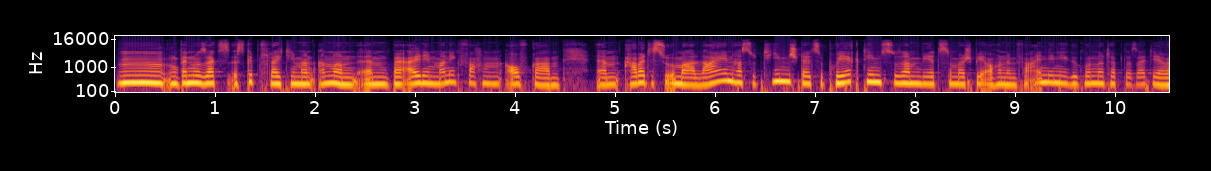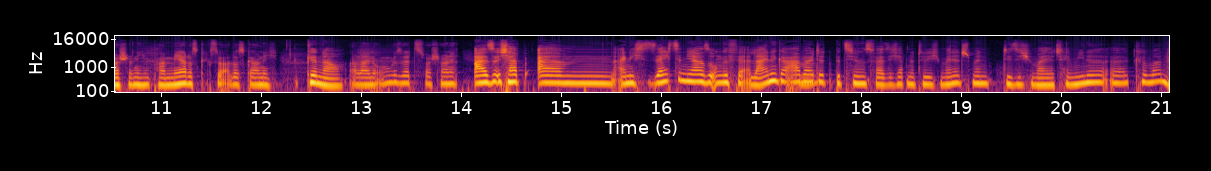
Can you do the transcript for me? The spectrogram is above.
Mm, wenn du sagst, es gibt vielleicht jemand anderen, ähm, bei all den mannigfachen Aufgaben, ähm, arbeitest du immer allein? Hast du Teams? Stellst du Projektteams zusammen, wie jetzt zum Beispiel auch in dem Verein, den ihr gegründet habt? Da seid ihr ja wahrscheinlich ein paar mehr. Das kriegst du alles gar nicht genau. alleine umgesetzt wahrscheinlich. Also ich habe ähm, eigentlich 16 Jahre so ungefähr alleine gearbeitet, mhm. beziehungsweise ich habe natürlich Management, die sich um meine Termine äh, kümmern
